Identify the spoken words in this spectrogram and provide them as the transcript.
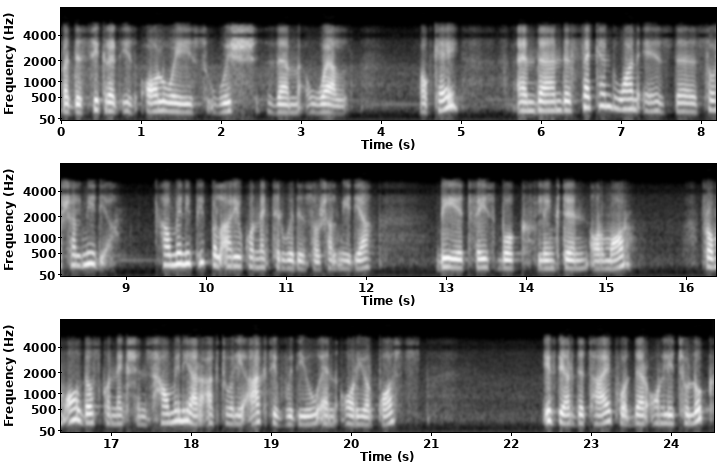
But the secret is always wish them well. Okay? And then the second one is the social media. How many people are you connected with in social media? Be it Facebook, LinkedIn, or more? From all those connections, how many are actually active with you and or your posts? If they are the type or they're only to look,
